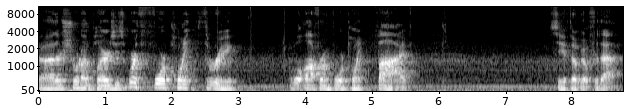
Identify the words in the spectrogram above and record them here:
Uh, they're short on players. He's worth 4.3. We'll offer him 4.5. See if they'll go for that.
